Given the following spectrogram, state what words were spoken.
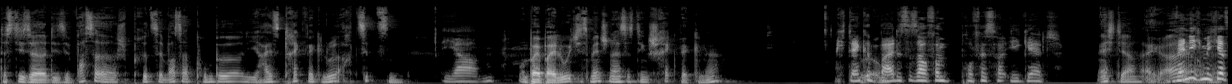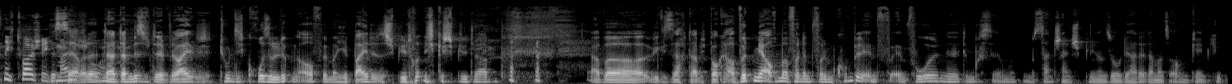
dass dieser, diese Wasserspritze, Wasserpumpe, die heißt Treckwerk 0817. Ja. Und bei, bei Luigi's Menschen heißt das Ding Schreckweg, ne? Ich denke, Oder beides ist auch von Professor Iget. Echt, ja? ja wenn ich mich jetzt nicht täusche, ich meine ja, aber da, da, müssen, da, tun sich große Lücken auf, wenn wir hier beide das Spiel noch nicht gespielt haben. aber wie gesagt, da habe ich Bock drauf. Wird mir auch immer von dem, von dem Kumpel empfohlen, ne, du musst, du musst Sunshine spielen und so, der hatte damals auch ein Gamecube.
